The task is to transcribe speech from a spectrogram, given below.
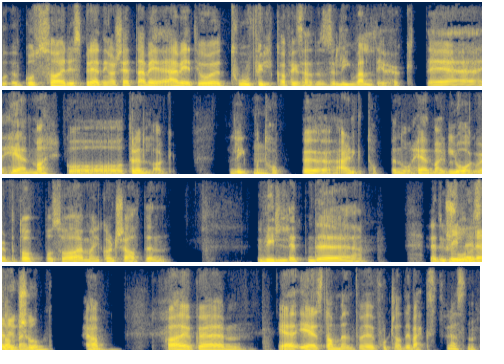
Hvordan har spredninga skjedd? Jeg vet, jeg vet jo to fylker for eksempel, som ligger veldig høyt. Det er Hedmark og Trøndelag. Ligger på Mm. topp, eh, elgtoppen nå. Hedmark lå vel på topp, og så har man kanskje hatt en villet eh, reduksjon. Stammen. reduksjon. Ja. Hva, hva, er, er stammen fortsatt i vekst, forresten?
